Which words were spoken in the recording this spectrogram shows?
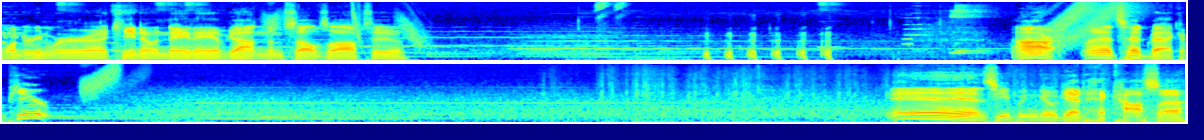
wondering where uh, Kino and Nene have gotten themselves off to. Alright, let's head back up here. And see if we can go get Hikasa.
